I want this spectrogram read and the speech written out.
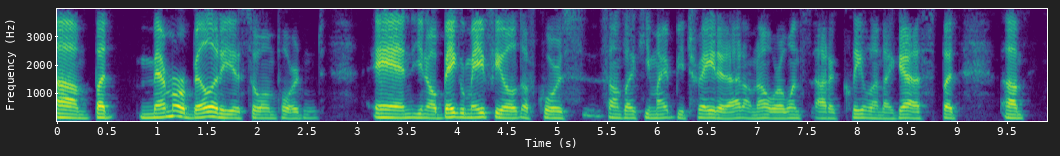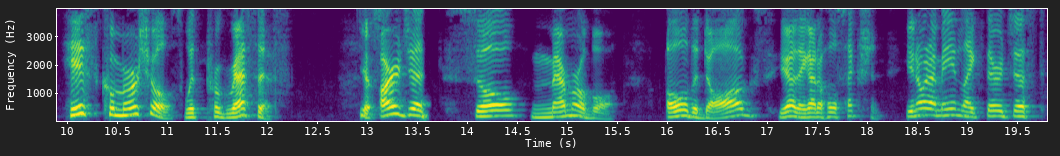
um, but memorability is so important. And, you know, Baker Mayfield, of course, sounds like he might be traded. I don't know, or once out of Cleveland, I guess. But um, his commercials with Progressive yes. are just so memorable. Oh, the dogs? Yeah, they got a whole section. You know what I mean? Like they're just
